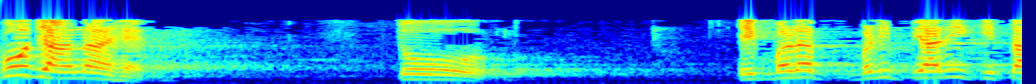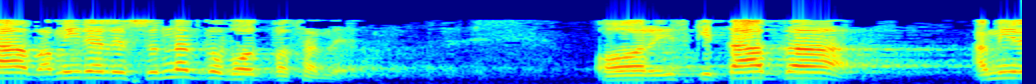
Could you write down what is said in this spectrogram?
کو جانا ہے، تو ایک بڑا بڑی پیاری کتاب امیر علیہ سنت کو بہت پسند ہے۔ اور اس کتاب کا امیر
